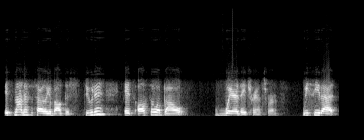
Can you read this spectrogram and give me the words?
it's not necessarily about the student, it's also about where they transfer. We see that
